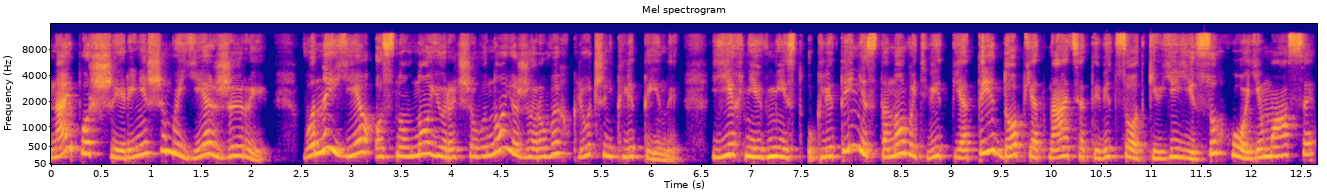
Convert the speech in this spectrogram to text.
найпоширенішими є жири. Вони є основною речовиною жирових включень клітини. Їхній вміст у клітині становить від 5 до 15% її сухої маси,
